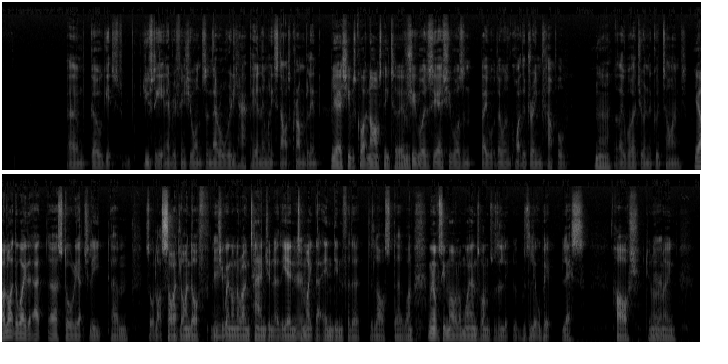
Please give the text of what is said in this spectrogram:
um, girl gets used to getting everything she wants, and they're all really happy, and then when it starts crumbling, Yeah, she was quite nasty to him. she was. Yeah, she wasn't. They they wasn't quite the dream couple no. that they were during the good times. Yeah, I like the way that that uh, story actually um, sort of like sidelined off, and she went on her own tangent at the end to make that ending for the the last uh, one. I mean, obviously Marlon Wayans ones was a li- was a little bit less harsh. Do you know what I mean?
